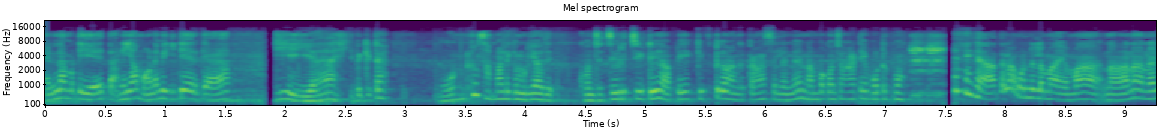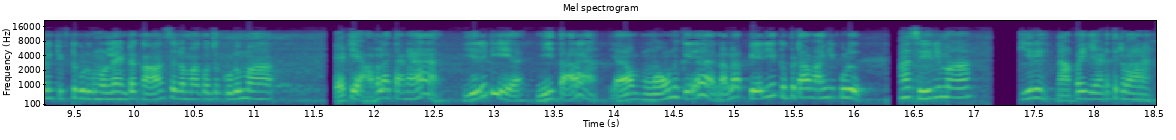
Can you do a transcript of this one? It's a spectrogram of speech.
என்ன மட்டும் தனியா மனமிக்கிட்டே இருக்கேன் ஐயா இதுக்கிட்ட ஒன்றும் சமாளிக்க முடியாது. கொஞ்சம் சிரிச்சிட்டு அப்படியே கிஃப்ட் வாங்க. காசு இல்லைன்னு நம்ம கொஞ்சம் ஆட்டையை போட்டுப்போம். அதெல்லாம் ஒண்ணு இல்லைம்மா அம்மா. நானும் அண்ணனுக்கு கிஃப்ட் கொடுக்கணும்ல என்கிட்ட காசு இல்லைம்மா கொஞ்சம் கொடுமா ஏட்டி அவ்வளோ தானே? ஏடி நீ தரேன். என் மௌனுக்கு நல்லா பெரிய கிஃப்டா வாங்கி கொடு. ஆ சரிம்மா. இரு நான் போய் எடுத்துட்டு வரேன்.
